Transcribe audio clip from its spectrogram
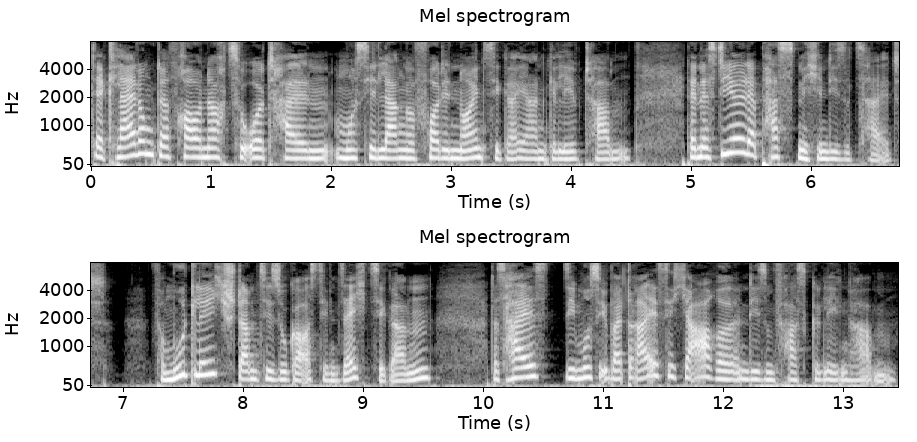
Der Kleidung der Frau nach zu urteilen, muss sie lange vor den 90er Jahren gelebt haben. Denn der Stil, der passt nicht in diese Zeit. Vermutlich stammt sie sogar aus den 60ern. Das heißt, sie muss über 30 Jahre in diesem Fass gelegen haben.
